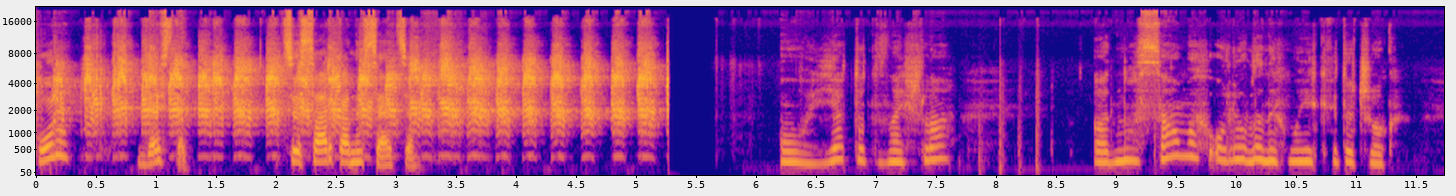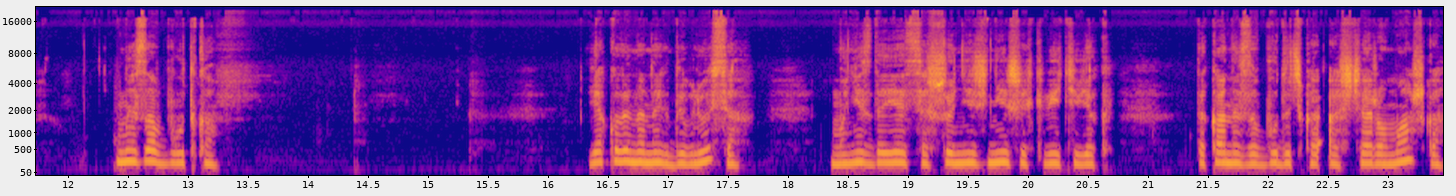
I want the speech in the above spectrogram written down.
пору, десь так цесарка несеться. Ой, я тут знайшла одну з самих улюблених моїх квіточок. Незабудка. Я коли на них дивлюся, Мені здається, що ніжніших квітів, як така незабудочка, а ще ромашка,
